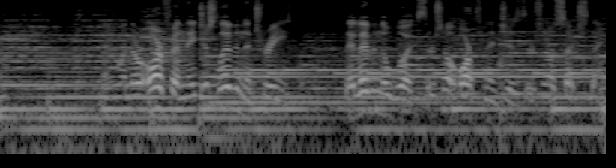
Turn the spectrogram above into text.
And when they're orphaned, they just live in the trees. They live in the woods. There's no orphanages, there's no such thing.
